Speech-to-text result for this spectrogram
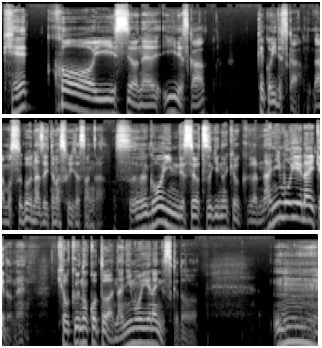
結構いいっすよね。いいですか？結構いいですか？あもうすごいなずいてます藤田さんが。すごいんですよ次の曲が。何も言えないけどね。曲のことは何も言えないんですけど。うーん。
